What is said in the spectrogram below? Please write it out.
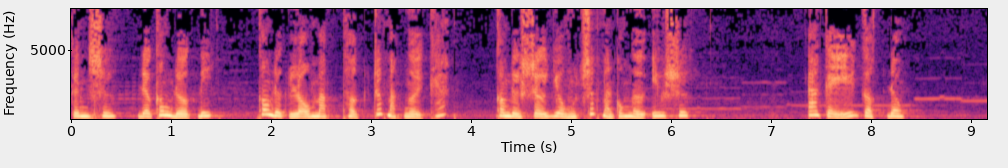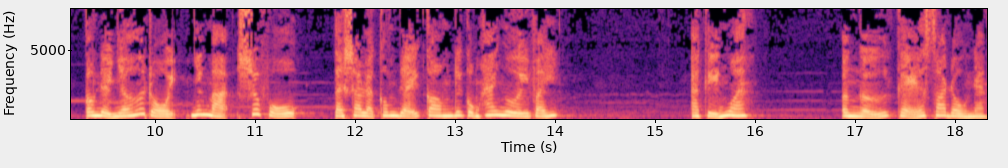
kinh sư đều không được đi, không được lộ mặt thật trước mặt người khác, không được sử dụng sức mạnh của ngự yêu sư." A Kỷ gật đầu. Con đều nhớ rồi, nhưng mà sư phụ, tại sao lại không để con đi cùng hai người vậy? A Kỷ ngoan. Ân Ngữ kẻ xoa đầu nàng.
